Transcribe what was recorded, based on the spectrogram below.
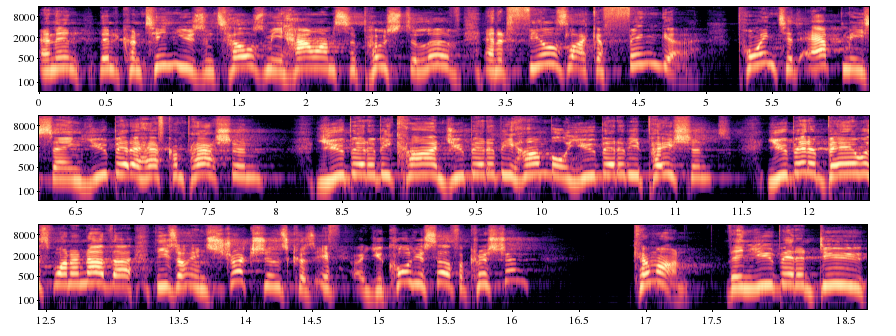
And then, then it continues and tells me how I'm supposed to live. And it feels like a finger pointed at me saying, You better have compassion. You better be kind. You better be humble. You better be patient. You better bear with one another. These are instructions because if you call yourself a Christian, come on, then you better do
